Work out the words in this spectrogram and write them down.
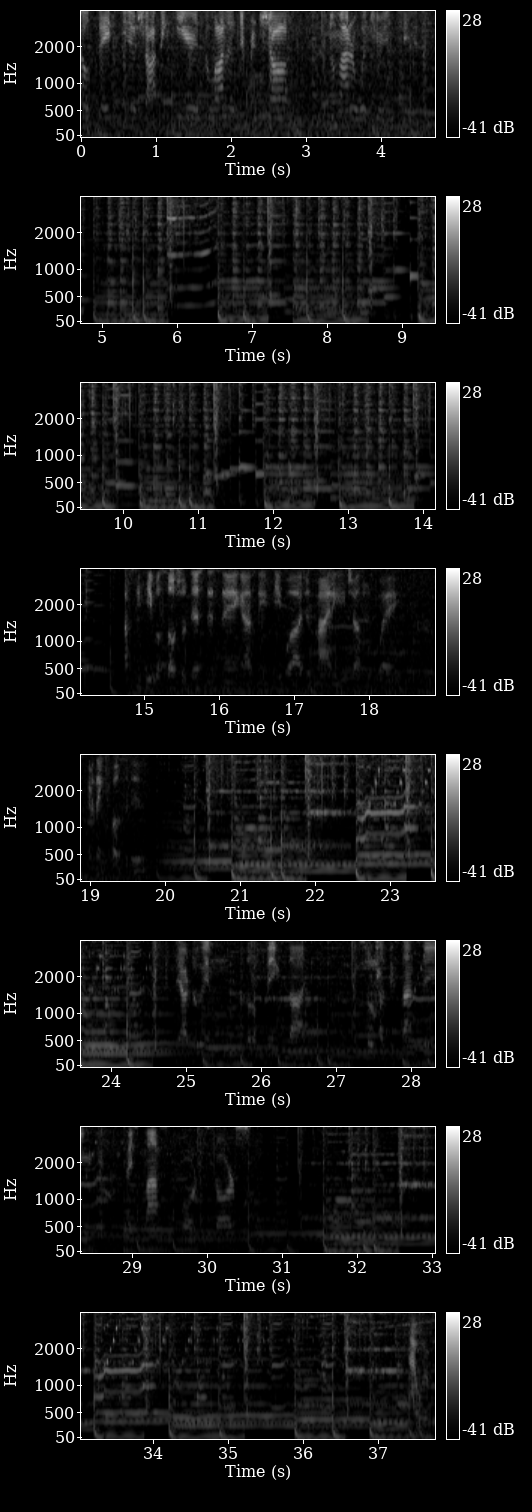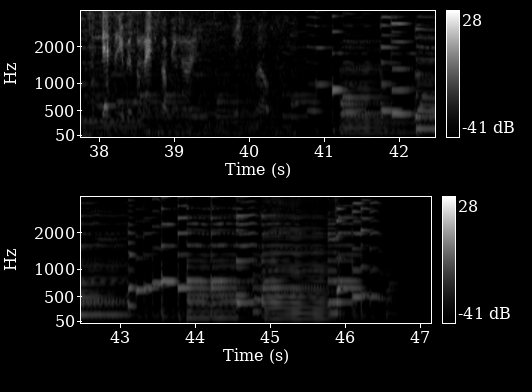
feel safe, you know, shopping here. It's a lot of different shops, no matter what you're into. I've seen people social distancing. I've seen people uh, just minding each other's way. Everything we're supposed to do. They are doing a lot of things like social distancing, face mask for the stores. I would definitely recommend shopping on Lincoln Road.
